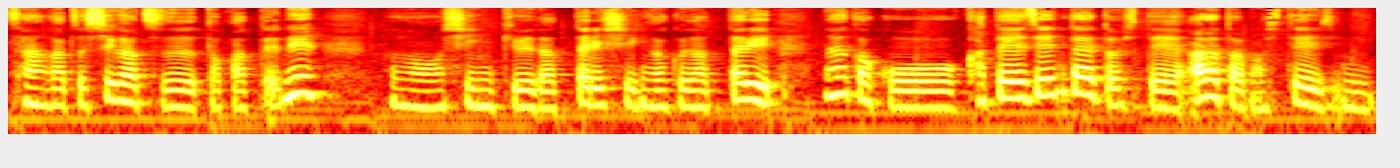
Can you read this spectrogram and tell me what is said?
3月4月とかってねその進級だったり進学だったりなんかこう家庭全体として新たなステージに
